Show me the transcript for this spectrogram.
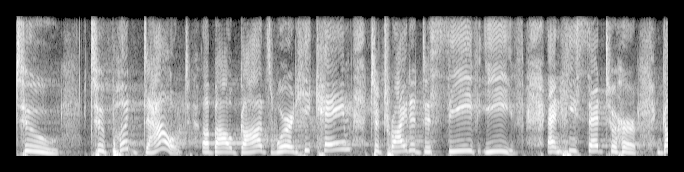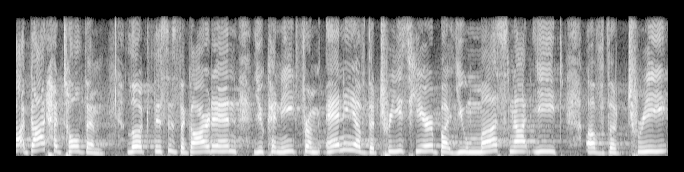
to to put doubt about God's word. He came to try to deceive Eve. And he said to her, God, God, had told them, Look, this is the garden. You can eat from any of the trees here, but you must not eat of the tree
